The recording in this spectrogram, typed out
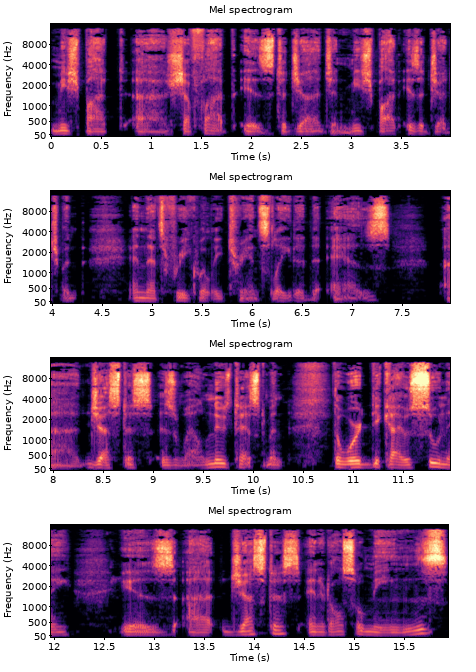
Mishpat, uh, shafat is to judge, and mishpat is a judgment, and that's frequently translated as uh, justice as well. New Testament, the word dikaiosune is uh, justice, and it also means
